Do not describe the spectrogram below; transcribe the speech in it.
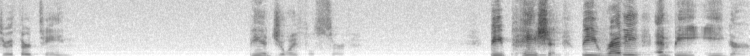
through 13. Be a joyful servant. Be patient. Be ready and be eager.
